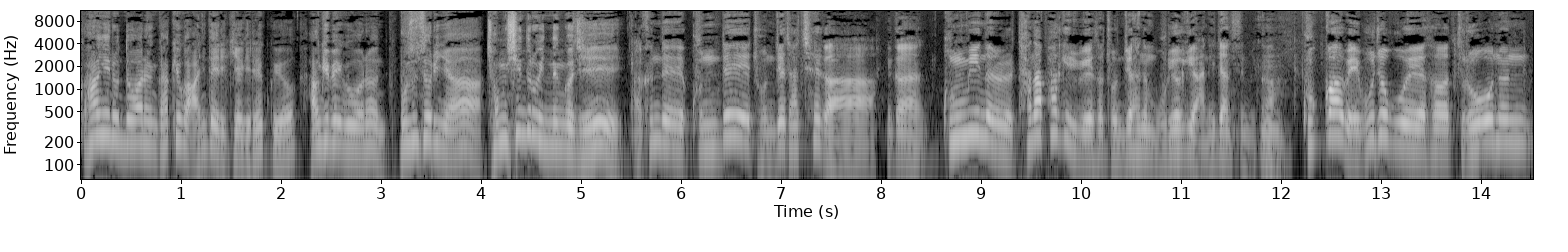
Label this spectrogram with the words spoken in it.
항일운동하는 학교가 아니다 이렇게 이야기를 했고요. 안규백 의원은 무슨 소리냐 정신으로 있는 거지. 아 근데 군대의 존재 자체가 그러니까 국민을 탄압하기 위해서 존재하는 무력이 아니지 않습니까? 음. 국가 외부적으로에서 들어오는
